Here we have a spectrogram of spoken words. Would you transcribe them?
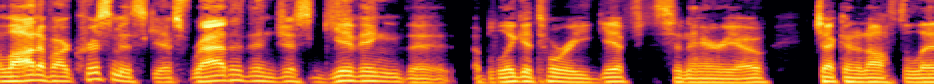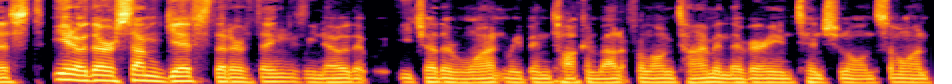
A lot of our Christmas gifts, rather than just giving the obligatory gift scenario, checking it off the list. You know, there are some gifts that are things we know that each other want. We've been talking about it for a long time and they're very intentional and so on.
